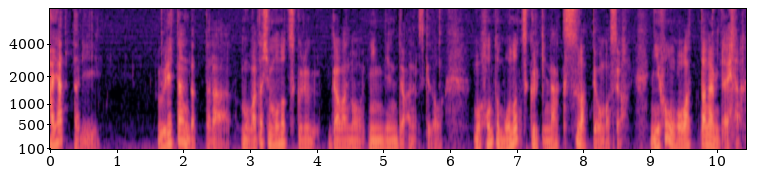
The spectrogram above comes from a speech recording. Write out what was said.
流行ったり売れたんだったらもう私物作る側の人間ではあるんですけどもうほんと物作る気なくすわって思うんですよ。日本終わったなみたいな。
